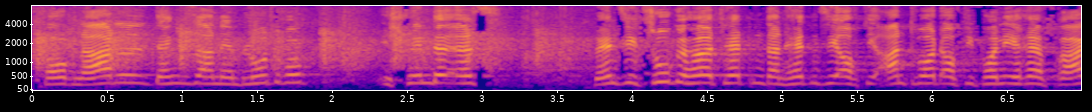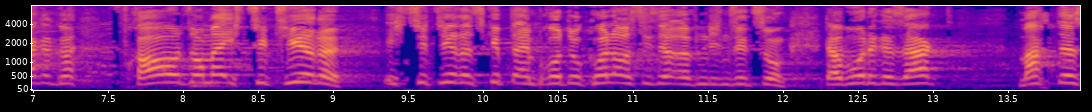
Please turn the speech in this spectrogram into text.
Frau Gnadl, denken Sie an den Blutdruck. Ich finde es wenn Sie zugehört hätten, dann hätten Sie auch die Antwort auf die von Ihrer Frage gehört. Frau Sommer, ich zitiere. Ich zitiere, es gibt ein Protokoll aus dieser öffentlichen Sitzung. Da wurde gesagt, macht es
